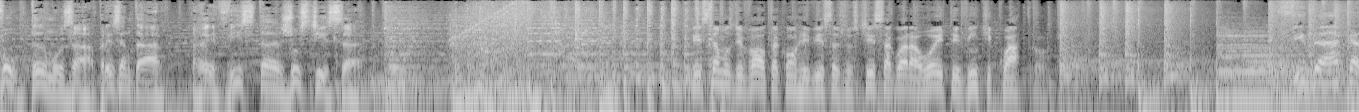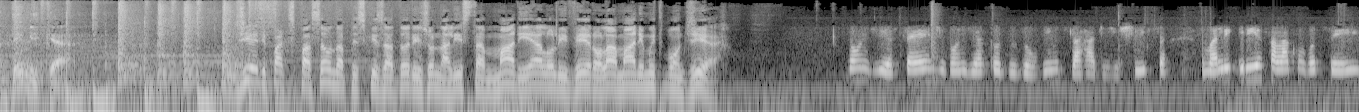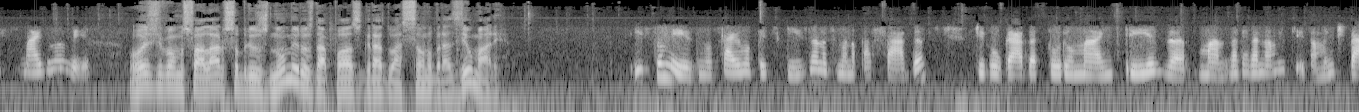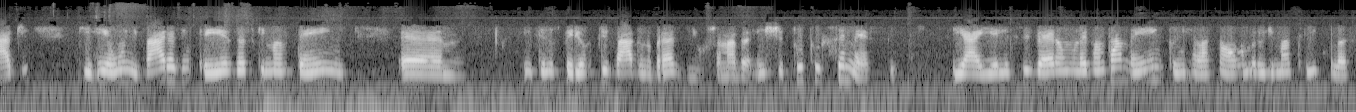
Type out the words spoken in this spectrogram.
Voltamos a apresentar Revista Justiça. Estamos de volta com Revista Justiça, agora 8h24. Vida Acadêmica. Dia de participação da pesquisadora e jornalista Mariela Oliveira. Olá, Mari, muito bom dia. Bom dia, Sérgio. Bom dia a todos os ouvintes da Rádio Justiça. Uma alegria falar com vocês mais uma vez. Hoje vamos falar sobre os números da pós-graduação no Brasil, Mari. Isso mesmo. Saiu uma pesquisa na semana passada, divulgada por uma empresa, uma, na verdade não é uma empresa, é uma entidade que reúne várias empresas que mantêm é, ensino superior privado no Brasil, chamada Instituto Semestre. E aí eles fizeram um levantamento em relação ao número de matrículas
